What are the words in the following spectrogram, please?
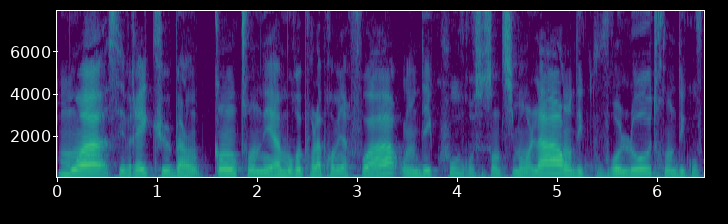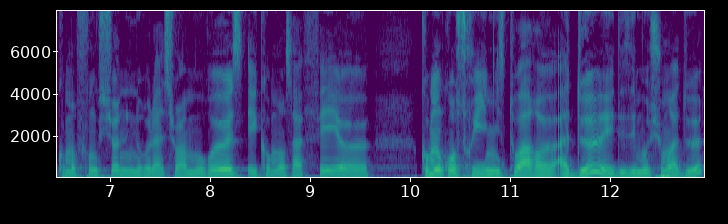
Moi, c'est vrai que ben, quand on est amoureux pour la première fois, on découvre ce sentiment-là, on découvre l'autre, on découvre comment fonctionne une relation amoureuse et comment ça fait, euh, comment on construit une histoire à deux et des émotions à deux.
